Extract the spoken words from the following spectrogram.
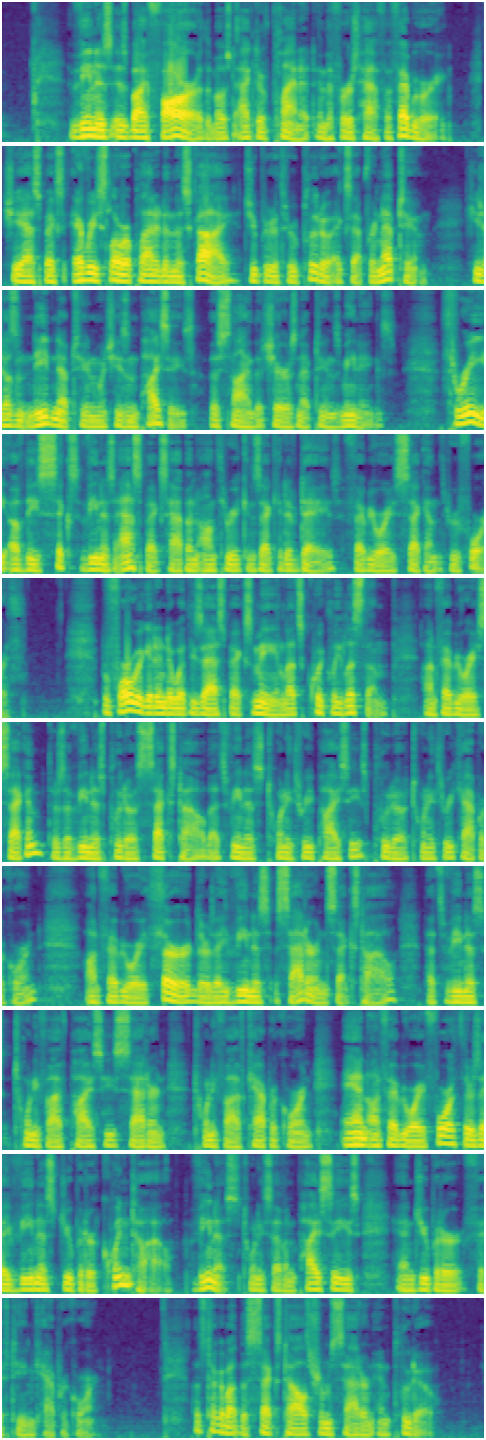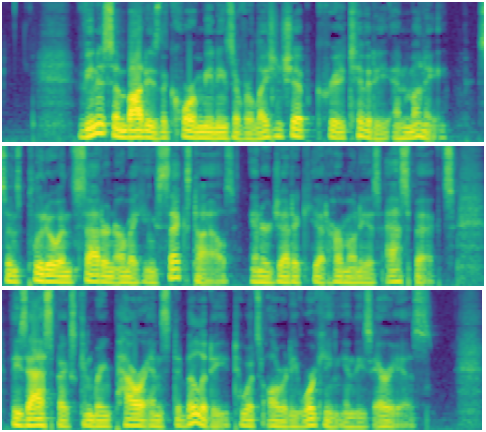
Venus is by far the most active planet in the first half of February. She aspects every slower planet in the sky, Jupiter through Pluto, except for Neptune. She doesn't need Neptune when she's in Pisces, the sign that shares Neptune's meanings. Three of these six Venus aspects happen on three consecutive days, February 2nd through 4th. Before we get into what these aspects mean, let's quickly list them. On February 2nd, there's a Venus Pluto sextile. That's Venus 23 Pisces, Pluto 23 Capricorn. On February 3rd, there's a Venus Saturn sextile. That's Venus 25 Pisces, Saturn 25 Capricorn. And on February 4th, there's a Venus Jupiter quintile. Venus 27 Pisces and Jupiter 15 Capricorn. Let's talk about the sextiles from Saturn and Pluto. Venus embodies the core meanings of relationship, creativity, and money. Since Pluto and Saturn are making sextiles, energetic yet harmonious aspects, these aspects can bring power and stability to what's already working in these areas.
